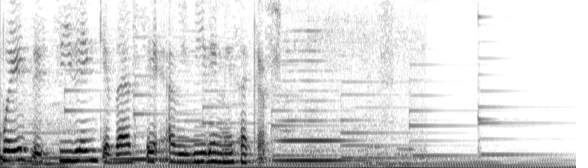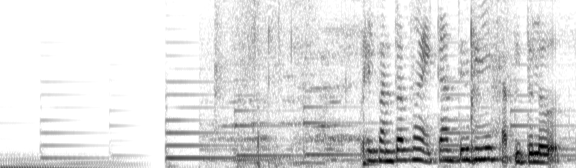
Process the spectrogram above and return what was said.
pues deciden quedarse a vivir en esa casa. El fantasma de Canterville, capítulo 2.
